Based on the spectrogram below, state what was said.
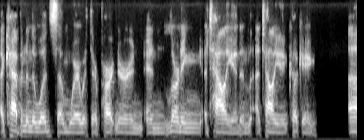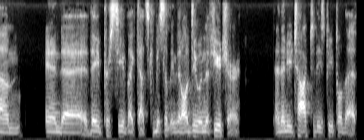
a cabin in the woods somewhere with their partner and, and learning Italian and Italian cooking. Um, and uh, they perceive like that's gonna be something that I'll do in the future. And then you talk to these people that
